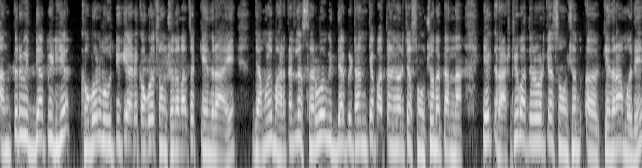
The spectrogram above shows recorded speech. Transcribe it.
आंतरविद्यापीठीय खगोल भौतिकी आणि खगोल संशोधनाचं केंद्र आहे. ज्यामुळे भारतातल्या सर्व विद्यापीठांच्या पातळीवरच्या संशोधकांना एक राष्ट्रीय पातळीवरच्या संशोध केंद्रामध्ये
